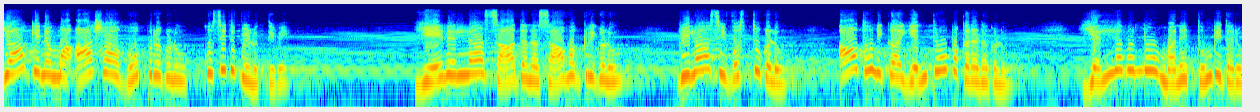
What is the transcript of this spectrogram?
ಯಾಕೆ ನಮ್ಮ ಆಶಾ ಗೋಪುರಗಳು ಕುಸಿದು ಬೀಳುತ್ತಿವೆ? ಏನೆಲ್ಲ ಸಾಧನ ಸಾಮಗ್ರಿಗಳು, ವಿಲಾಸಿ ವಸ್ತುಗಳು, ಆಧುನಿಕ ಯಂತ್ರೋಪಕರಣಗಳು, ಎಲ್ಲವನ್ನೂ ಮನೆ ತುಂಬಿದರೂ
